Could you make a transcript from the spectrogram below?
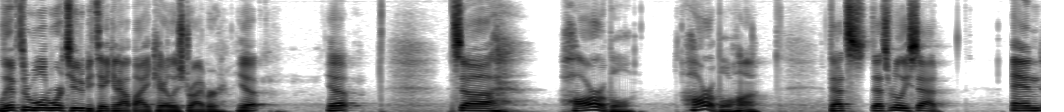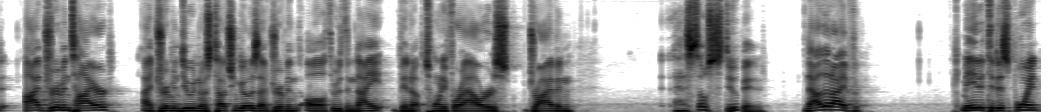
Lived through World War II to be taken out by a careless driver. Yep, yep. It's uh horrible, horrible, huh? That's that's really sad. And I've driven tired. I've driven doing those touch and goes. I've driven all through the night. Been up 24 hours driving. That's so stupid. Now that I've made it to this point,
